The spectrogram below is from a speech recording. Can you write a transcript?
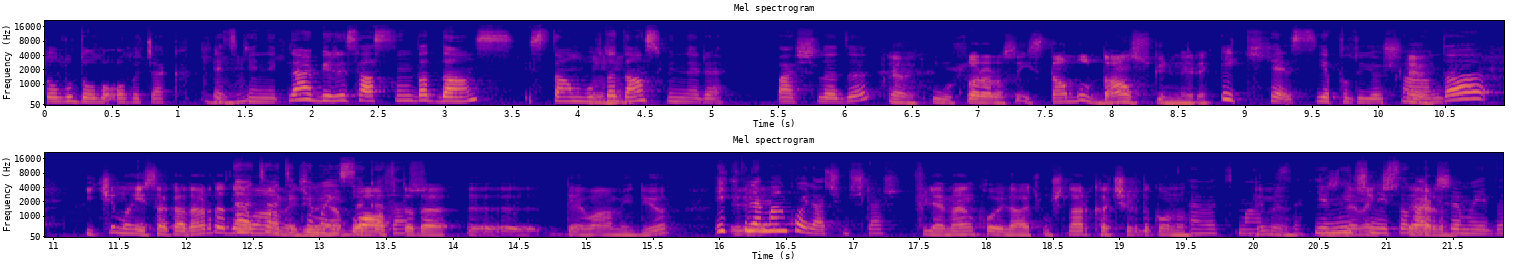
dolu dolu olacak etkinlikler. Birisi aslında dans. İstanbul'da dans günleri başladı. Evet, Uluslararası İstanbul Dans Günleri. İlk kez yapılıyor şu Evet. anda. 2 Mayıs'a kadar da devam evet, 2 ediyor. Yani bu kadar. hafta da e, devam ediyor. İlk Ee, flamenkoyla açmışlar. Flamenko'yla açmışlar. Kaçırdık onu. Evet mi? maalesef. 23 İzlemek Nisan isterdim. akşamıydı.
